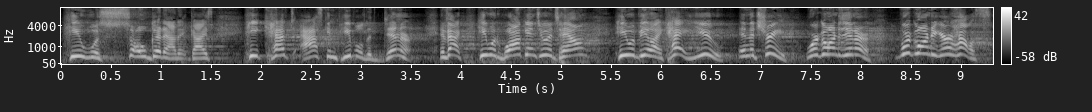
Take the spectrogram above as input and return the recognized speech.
He was so good at it, guys. He kept asking people to dinner. In fact, he would walk into a town, he would be like, hey, you in the tree, we're going to dinner. We're going to your house.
